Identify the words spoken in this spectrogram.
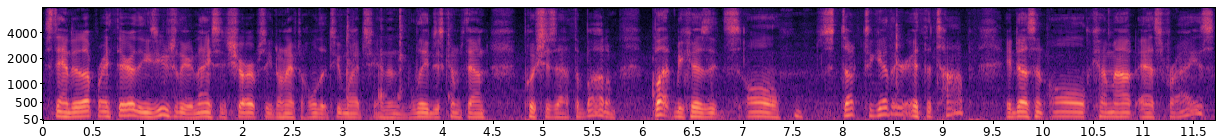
Stand it up right there. These usually are nice and sharp, so you don't have to hold it too much and then the lid just comes down, pushes out the bottom. But because it's all stuck together at the top, it doesn't all come out as fries.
